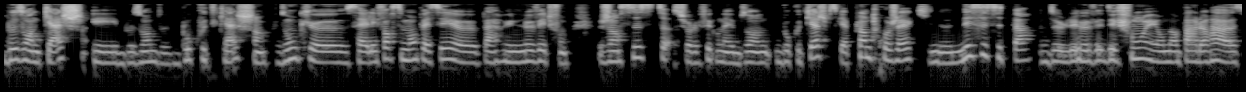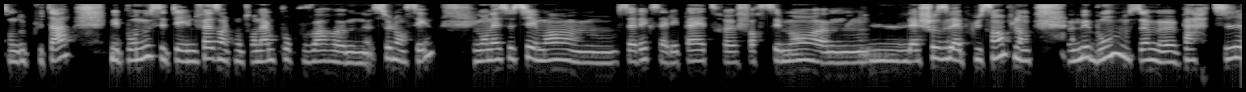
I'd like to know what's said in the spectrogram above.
besoin de cash et besoin de beaucoup de cash. Donc, euh, ça allait forcément passer euh, par une levée de fonds. J'insiste sur le fait qu'on avait besoin de beaucoup de cash parce qu'il y a plein de projets qui ne nécessitent pas de lever des fonds et on en parlera sans doute plus tard. Mais pour nous, c'était une phase incontournable pour pouvoir euh, se lancer. Mon associé et moi, on savait que ça allait pas être forcément la chose la plus simple. Mais bon, nous sommes partis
